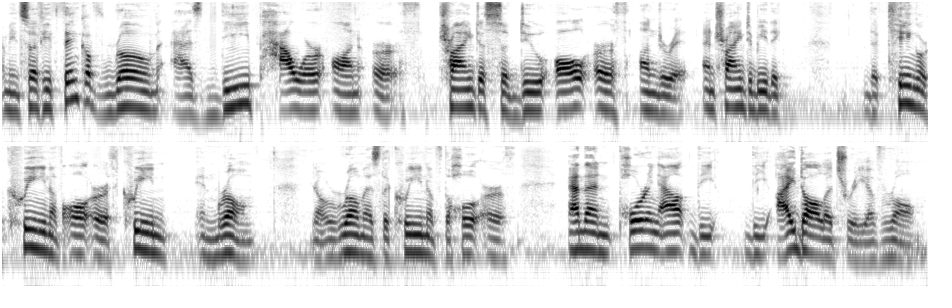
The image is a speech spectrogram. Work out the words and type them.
I mean, so if you think of Rome as the power on earth, trying to subdue all earth under it, and trying to be the, the king or queen of all earth, queen in Rome, you know, Rome as the queen of the whole earth, and then pouring out the, the idolatry of Rome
